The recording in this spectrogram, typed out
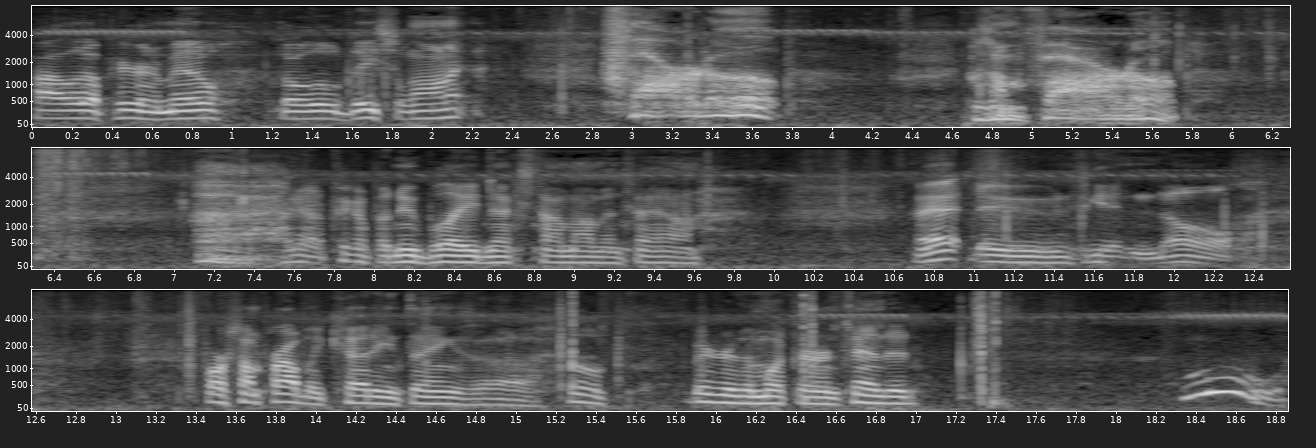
Pile it up here in the middle, throw a little diesel on it, fire it up, because I'm fired up. I gotta pick up a new blade next time I'm in town. That dude's getting dull. Of course, I'm probably cutting things a little bigger than what they're intended. Ooh,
